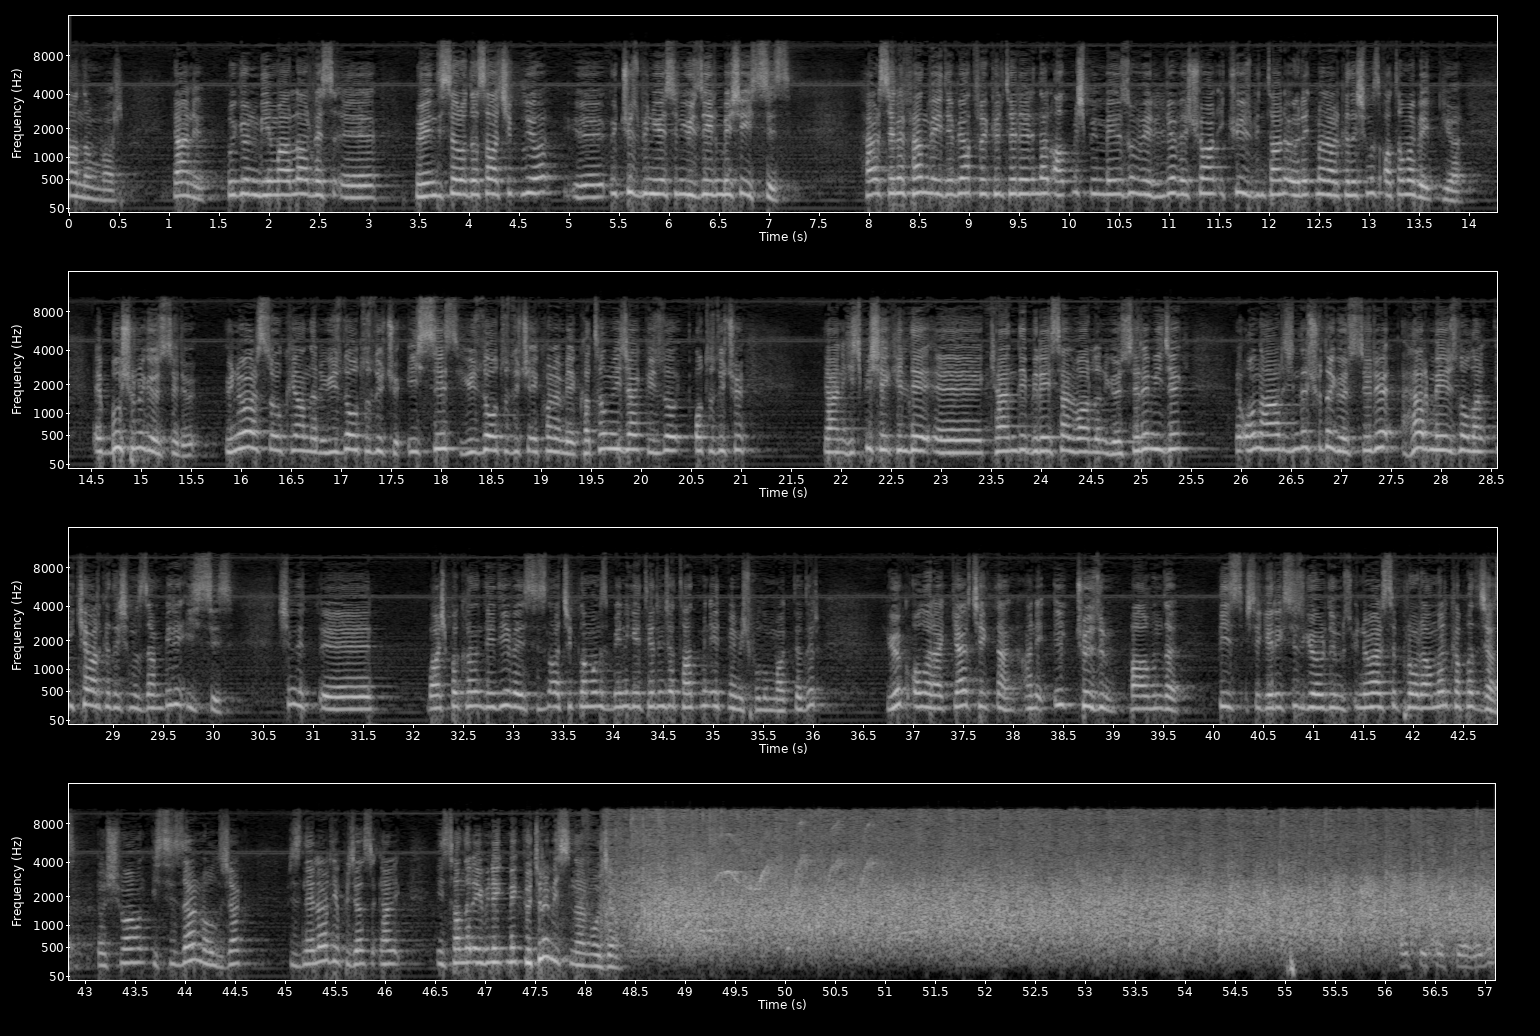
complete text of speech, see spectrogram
anlamı var. Yani bugün mimarlar ve e, mühendisler odası açıklıyor. E, 300 bin üyesinin %25'i işsiz. Her sene fen ve edebiyat fakültelerinden 60 bin mezun veriliyor ve şu an 200 bin tane öğretmen arkadaşımız atama bekliyor. E, bu şunu gösteriyor. Üniversite okuyanların %33'ü işsiz, %33'ü ekonomiye katılmayacak, %33'ü yani hiçbir şekilde e, kendi bireysel varlığını gösteremeyecek. E, onun haricinde şu da gösteriyor. Her mezun olan iki arkadaşımızdan biri işsiz. Şimdi e, Başbakanın dediği ve sizin açıklamanız beni yeterince tatmin etmemiş bulunmaktadır. YÖK olarak gerçekten hani ilk çözüm bağında biz işte gereksiz gördüğümüz üniversite programları kapatacağız. Ya şu an işsizler ne olacak? Biz neler yapacağız? Yani insanlar evine ekmek götüremesinler mi hocam? Çok teşekkür ederiz.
